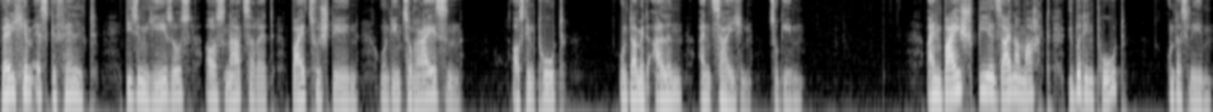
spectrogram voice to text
welchem es gefällt, diesem Jesus aus Nazareth beizustehen und ihn zu reißen aus dem Tod und damit allen ein Zeichen zu geben. Ein Beispiel seiner Macht über den Tod und das Leben.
